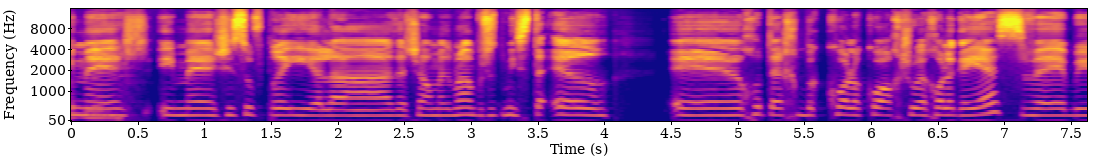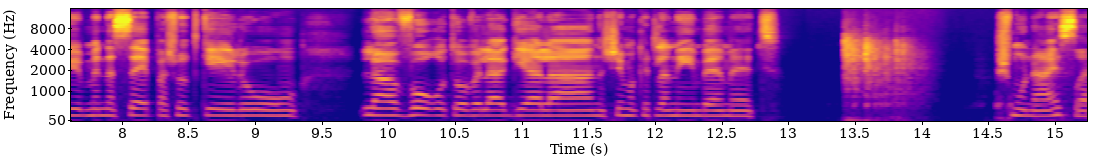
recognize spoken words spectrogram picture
עם, אה, רדלין. ש- עם אה, שיסוף פראי על ה- זה שעומד מולנו, פשוט מסתער, אה, חותך בכל הכוח שהוא יכול לגייס, ומנסה פשוט כאילו לעבור אותו ולהגיע לאנשים הקטלניים באמת. 18.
